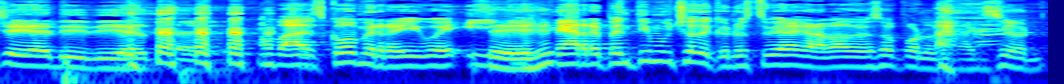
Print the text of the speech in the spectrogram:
Che, idiota. No mames, cómo me reí, güey. Y Sí. me arrepentí mucho de que no estuviera grabado eso por la reacción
